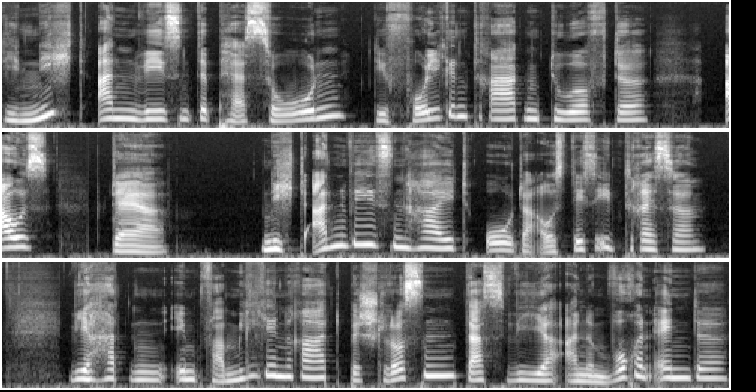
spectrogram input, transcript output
die nicht anwesende Person die Folgen tragen durfte, aus der Nichtanwesenheit oder aus Desinteresse. Wir hatten im Familienrat beschlossen, dass wir an einem Wochenende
